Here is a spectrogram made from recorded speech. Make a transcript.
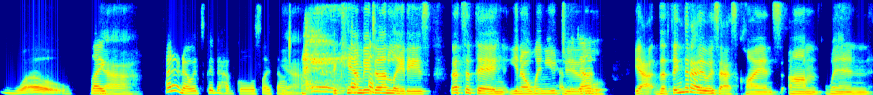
whoa. Like, yeah. I don't know. It's good to have goals like that. Yeah. it can be done, ladies. That's the thing. You know, when you do, yeah, the thing that I always ask clients um, when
